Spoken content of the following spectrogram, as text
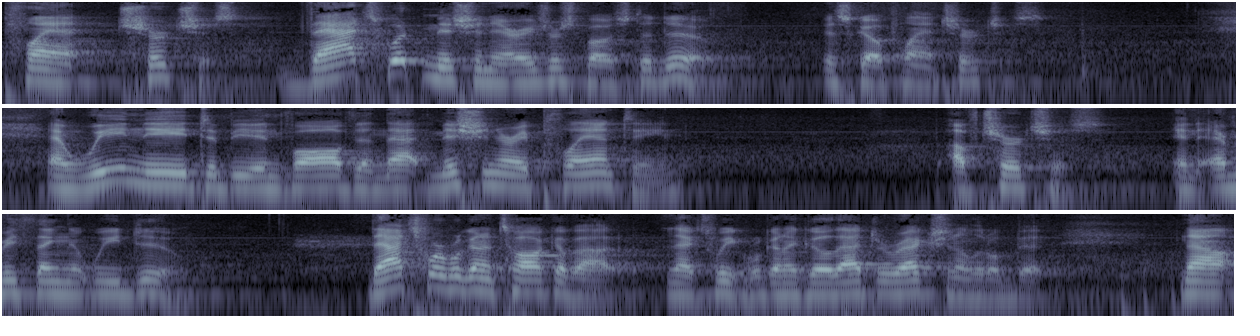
plant churches. That's what missionaries are supposed to do, is go plant churches. And we need to be involved in that missionary planting of churches in everything that we do. That's where we're going to talk about next week. We're going to go that direction a little bit. Now,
